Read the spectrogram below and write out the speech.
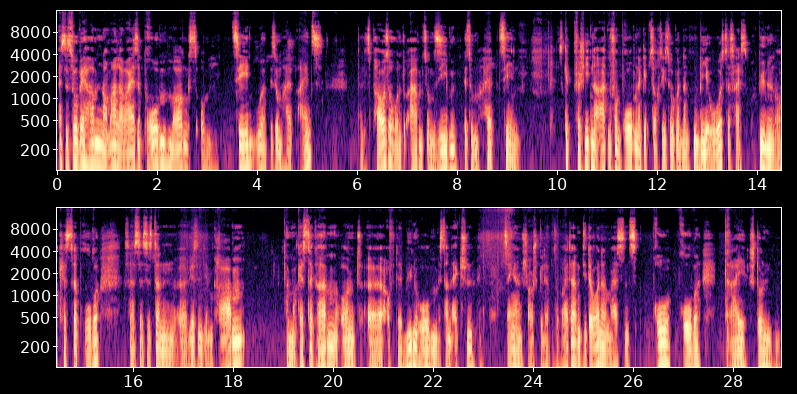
Es ist so, wir haben normalerweise Proben morgens um 10 Uhr bis um halb eins. Dann ist Pause und abends um sieben bis um halb zehn. Es gibt verschiedene Arten von Proben. Da gibt es auch die sogenannten BOs, das heißt Bühnenorchesterprobe. Das heißt, es ist dann, äh, wir sind im Graben, im Orchestergraben und äh, auf der Bühne oben ist dann Action mit Sängern, Schauspielern und so weiter. Und die dauern dann meistens pro Probe drei Stunden.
